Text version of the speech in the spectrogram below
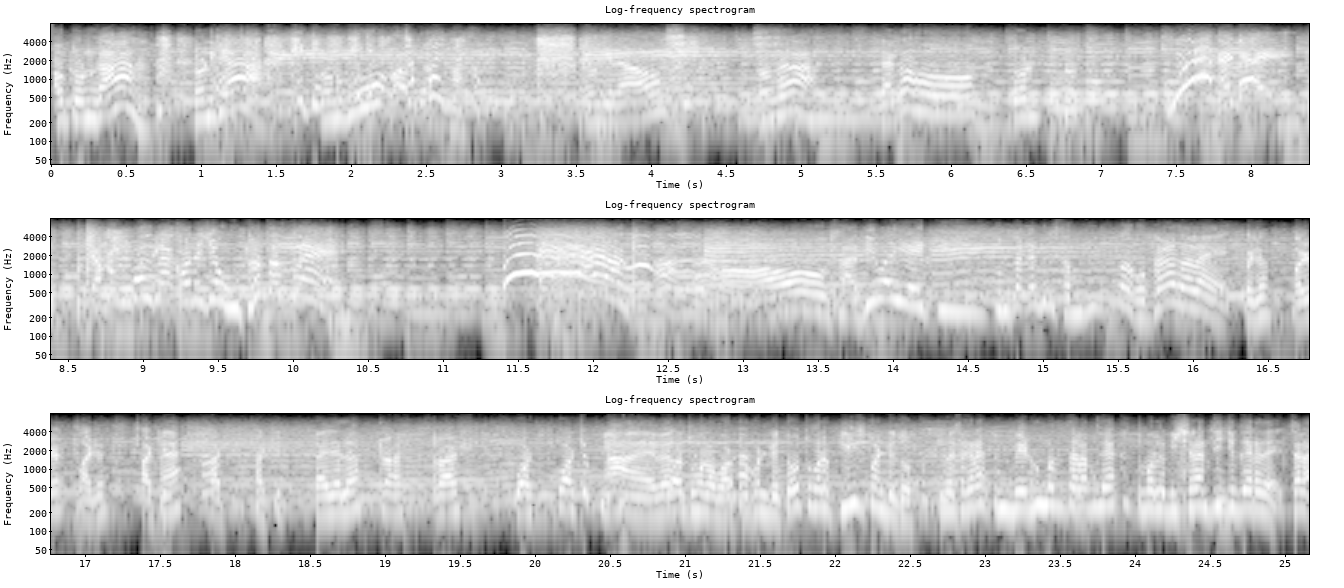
अहो टोणगा टोणग्या हे घे, टोणगू घे, चप्पल. टोणगेराव टोणगा जागा हो टोण टोण- चप्पल दाखवल्याशिवाय उठतच नाही साधी बाई आहे ती तुमचा काहीतरी समजूतचा घोटाळा झालाय माझ्या माझ्या माझ्या पाठी पाठी पाठी काय झालं ट्राश ट्राश वॉट वॉट हा हे बघा तुम्हाला वॉटर पण देतो तुम्हाला प्लीज़ पण देतो तुम्ही सगळ्या तुम्ही बेडरूम मध्ये चला बघूया तुम्हाला विश्रांतीची गरज आहे चला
